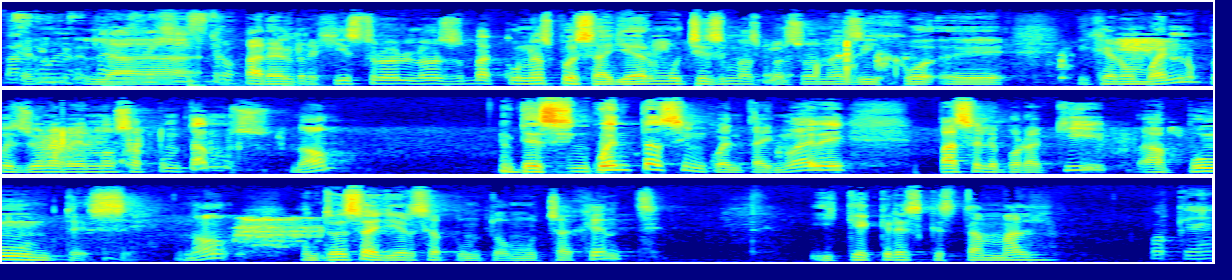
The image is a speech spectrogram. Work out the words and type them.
para, el registro. de las vacunas, pues ayer muchísimas personas dijo, eh, dijeron, bueno, pues de una vez nos apuntamos, ¿no? De 50 a 59, pásele por aquí, apúntese, ¿no? Entonces ayer se apuntó mucha gente. ¿Y qué crees que está mal? ¿Por qué?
